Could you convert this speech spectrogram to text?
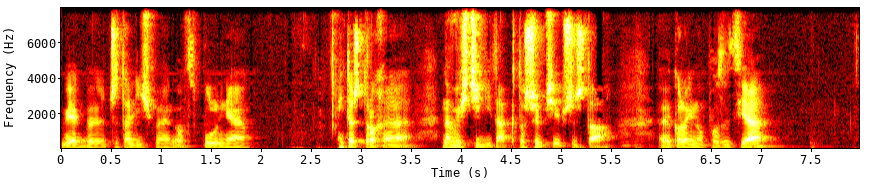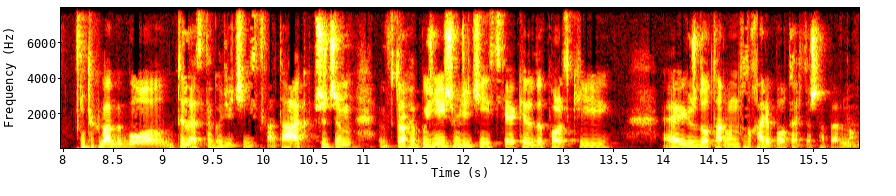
jakby czytaliśmy go wspólnie i też trochę na wyścigi, tak, kto szybciej przeczyta e, kolejną pozycję. I to chyba by było tyle z tego dzieciństwa, tak? Przy czym w trochę późniejszym dzieciństwie, kiedy do Polski już dotarł, no to Harry Potter też na pewno.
